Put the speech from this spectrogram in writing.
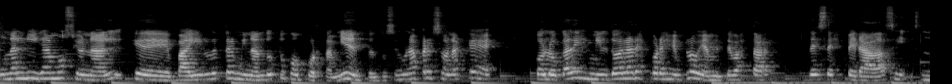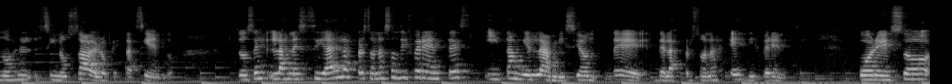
una liga emocional que va a ir determinando tu comportamiento. Entonces una persona que coloca 10 mil dólares, por ejemplo, obviamente va a estar desesperada si no, si no sabe lo que está haciendo. Entonces, las necesidades de las personas son diferentes y también la ambición de, de las personas es diferente. Por eso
